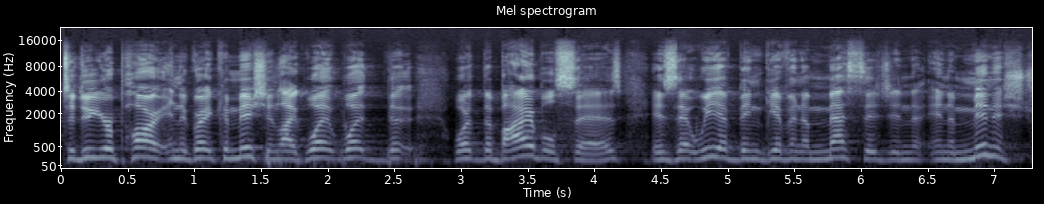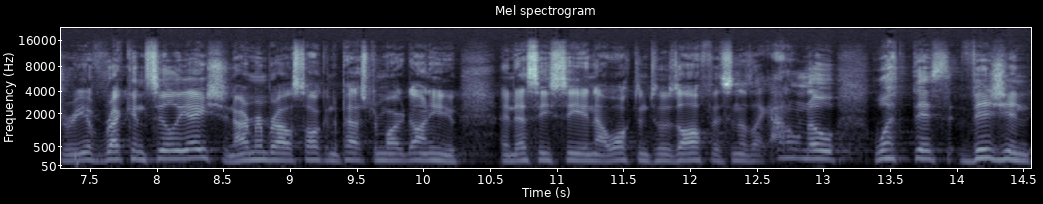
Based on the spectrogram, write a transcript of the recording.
to do your part in the great commission like what what the what the Bible says is that we have been given a message in, in a ministry of reconciliation. I remember I was talking to Pastor Mark Donahue in SEC, and I walked into his office, and I was like, I don't know what this vision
